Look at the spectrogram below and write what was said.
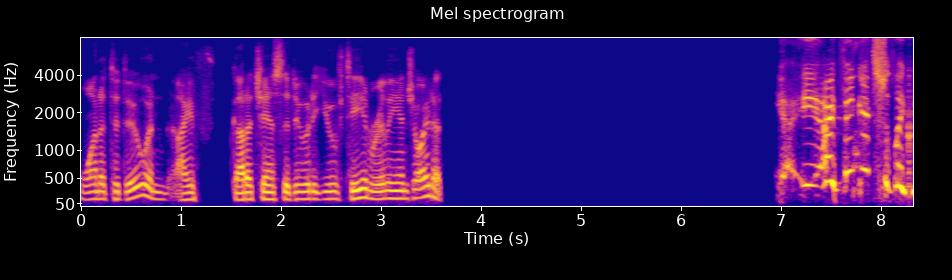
wanted to do, and I've got a chance to do it at U of T and really enjoyed it. Yeah, I think it's like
